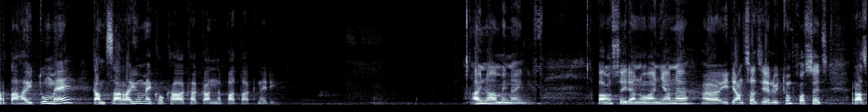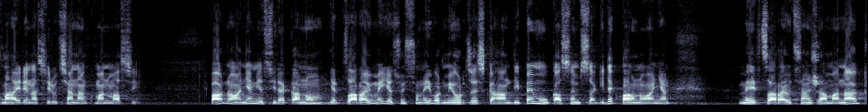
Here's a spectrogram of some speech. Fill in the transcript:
արտահայտում է կամ ծառայում է քո քաղաքական նպատակներին։ Այնուամենայնիվ Պարոն Սեյրան Օհանյանը իր անցած ելույթում խոսեց ռազմահայրենասիրության անկման մասին։ Պարոն Օհանյան, ես իրականում երբ ծառայում էի, ես հույս ունեի, որ մի օր ձեզ կհանդիպեմ ու կասեմ սա։ Գիտեք, պարոն Օհանյան, մեր ծառայության ժամանակ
